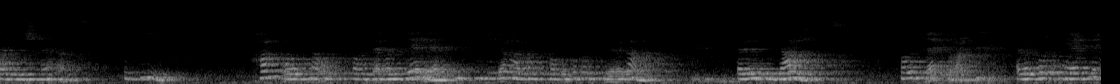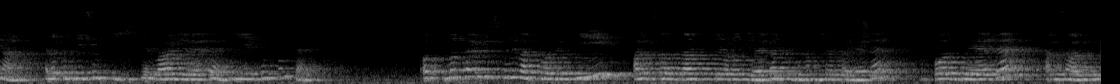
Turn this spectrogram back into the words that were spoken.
revolusjonerende fordi han åpna opp for et evangelium som tidligere har vært forbeholdt jødene, òg gjaldt for grekerne eller for hedningene, eller for de som ikke var jøder i utgangspunktet. Og når Paulus skriver at både vi, altså da skriver han jødene siden han selv var jøde, og dere, altså alle som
